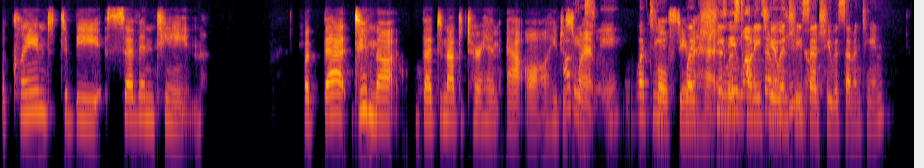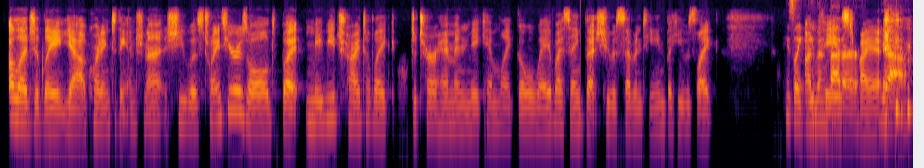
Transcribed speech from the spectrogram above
but claimed to be 17 but that did not that did not deter him at all. He just Obviously. What do Full you steam like? ahead. She was 22 and she said she was 17. Allegedly, yeah, according to the internet, she was 22 years old, but maybe tried to like deter him and make him like go away by saying that she was 17, but he was like He's like even better. by it. Yeah.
